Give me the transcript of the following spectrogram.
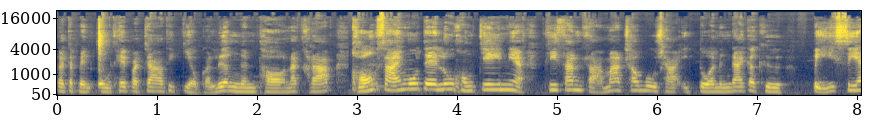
ก็จะเป็นองค์เทพเจ้าที่เกี่ยวกับเรื่องเงินทองนะครับ ของสายมูเตลูของจีนเนี่ยที่ท่านสามารถเช่าบูชาอีกตัวหนึ่งได้ก็คือปีเสีย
